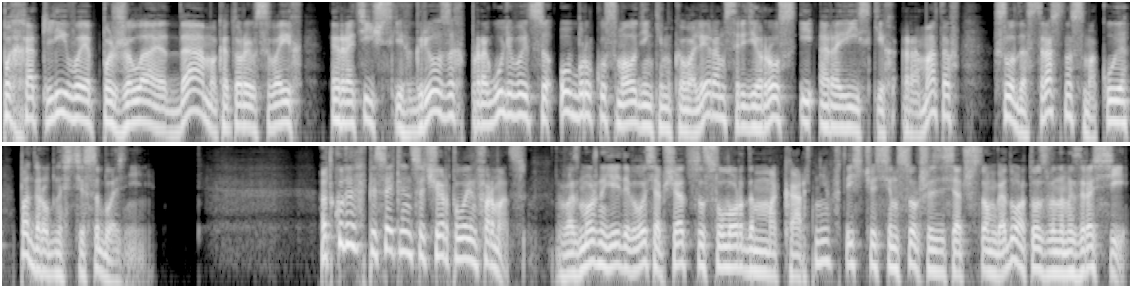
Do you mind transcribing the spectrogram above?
похотливая пожилая дама, которая в своих эротических грезах прогуливается об руку с молоденьким кавалером среди роз и аравийских ароматов, сладострастно смакуя подробности соблазнения. Откуда писательница черпала информацию? Возможно, ей довелось общаться с лордом Маккартни в 1766 году, отозванным из России.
